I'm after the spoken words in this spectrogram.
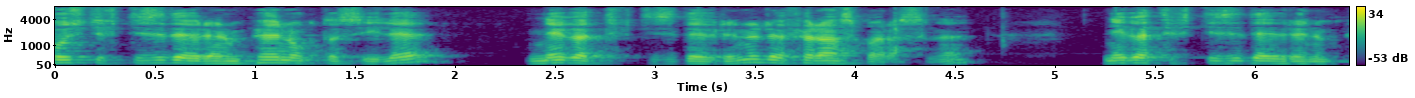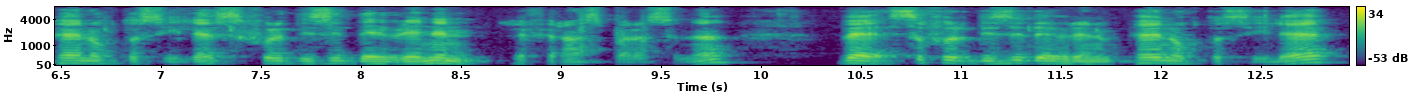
pozitif dizi devrenin P noktası ile negatif dizi devrenin referans parasını, negatif dizi devrenin P noktası ile sıfır dizi devrenin referans parasını ve sıfır dizi devrenin P noktası ile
